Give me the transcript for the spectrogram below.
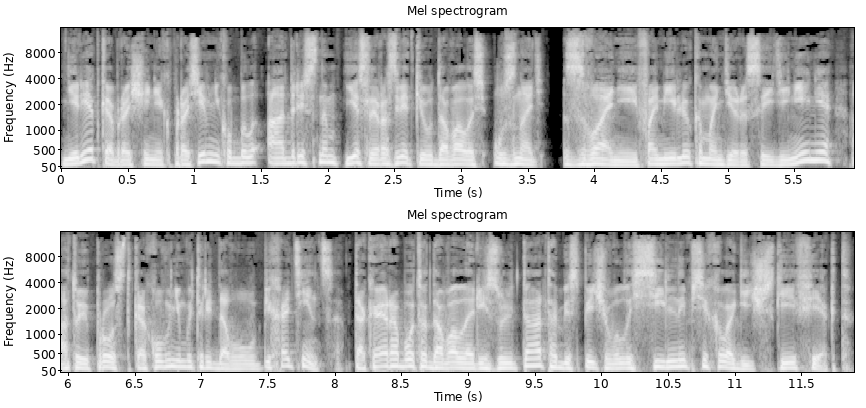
Нередко обращение к противнику было адресным, если разведке удавалось узнать звание и фамилию командира соединения, а то и просто какого-нибудь рядового пехотинца. Такая работа давала результат, обеспечивала сильный психологический эффект.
